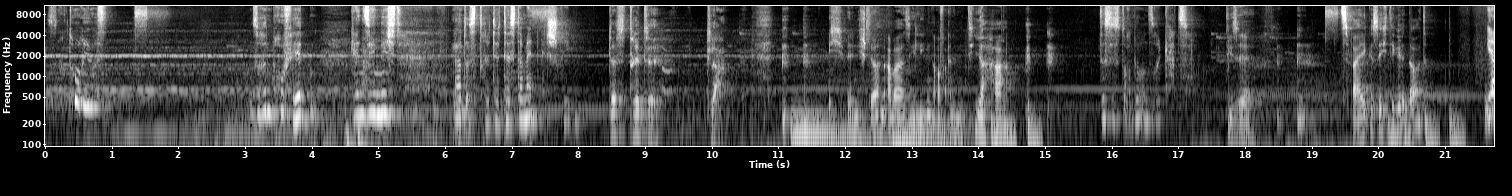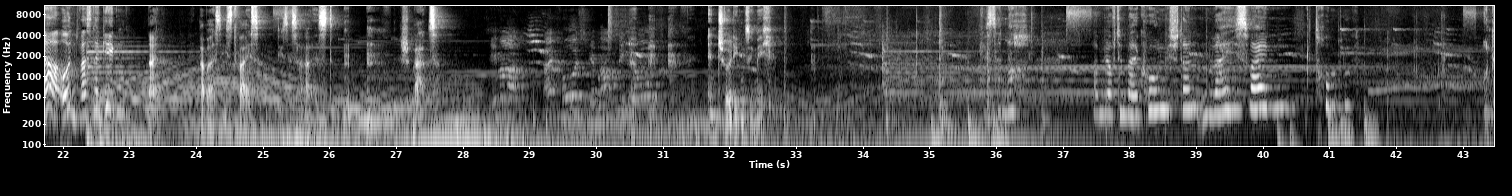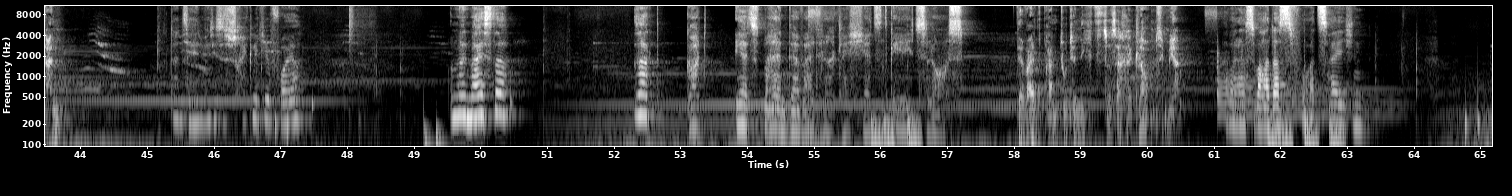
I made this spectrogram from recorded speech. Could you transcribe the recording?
Sartorius. Unseren Propheten. Kennen Sie ihn nicht? Er hat das dritte Testament geschrieben. Das dritte. Klar. Ich will nicht stören, aber Sie liegen auf einem Tierhaar. Das ist doch nur unsere Katze. Diese zweigesichtige dort? Ja, und was dagegen? Nein, aber sie ist weiß und dieses Haar ist schwarz. Simon, bleib Fuß, wir brauchen dich hier oben. Entschuldigen Sie mich. Gestern noch haben wir auf dem Balkon gestanden, Weißwein getrunken. Und dann? Dann sehen wir dieses schreckliche Feuer. Und mein Meister sagt, Gott, jetzt brennt der Wald wirklich, jetzt geht's los. Der Waldbrand tut dir nichts zur Sache, glauben Sie mir. Aber das war das Vorzeichen.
